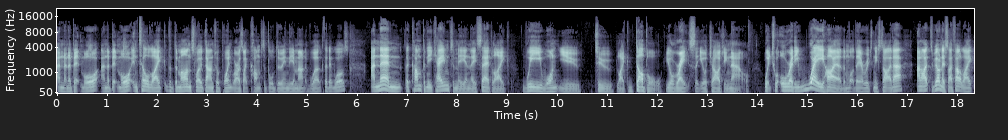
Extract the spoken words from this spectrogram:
and then a bit more and a bit more until like the demand slowed down to a point where i was like comfortable doing the amount of work that it was and then the company came to me and they said, like, we want you to like double your rates that you're charging now, which were already way higher than what they originally started at. And I, to be honest, I felt like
